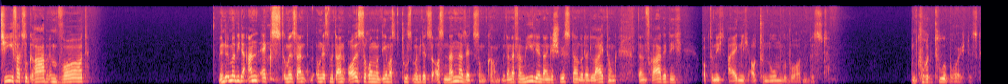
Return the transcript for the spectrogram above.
tiefer zu graben im Wort? Wenn du immer wieder aneckst und es, dann, und es mit deinen Äußerungen und dem, was du tust, immer wieder zur Auseinandersetzung kommt, mit deiner Familie, deinen Geschwistern oder der Leitung, dann frage dich, ob du nicht eigentlich autonom geworden bist und Korrektur bräuchtest.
